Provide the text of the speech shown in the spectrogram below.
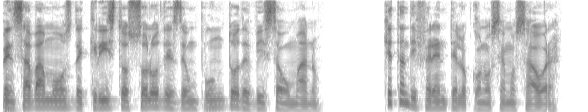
pensábamos de Cristo solo desde un punto de vista humano. ¿Qué tan diferente lo conocemos ahora?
